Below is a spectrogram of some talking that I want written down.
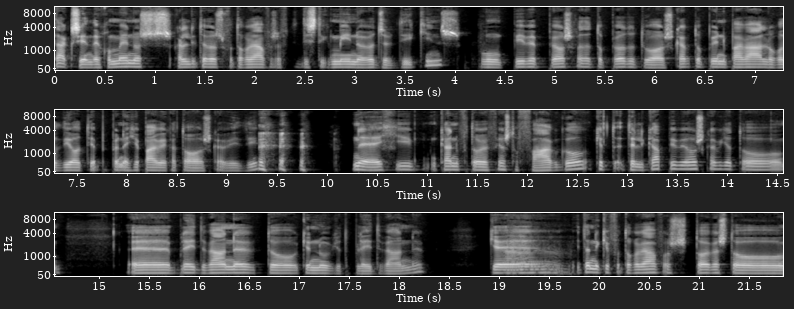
Εντάξει, ενδεχομένως καλύτερος φωτογράφος αυτή τη στιγμή είναι ο Ρότζερ Ντίκινς, που πήρε πρόσφατα το πρώτο του Όσκαρ, το οποίο είναι παράλογο διότι έπρεπε να έχει πάρει 100 Όσκαρ ήδη. ναι, έχει κάνει φωτογραφία στο Φάργο και τελικά πήρε Όσκαρ για το ε, Blade Runner, το καινούργιο το Blade Runner. Και ήταν και φωτογράφος τώρα στο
